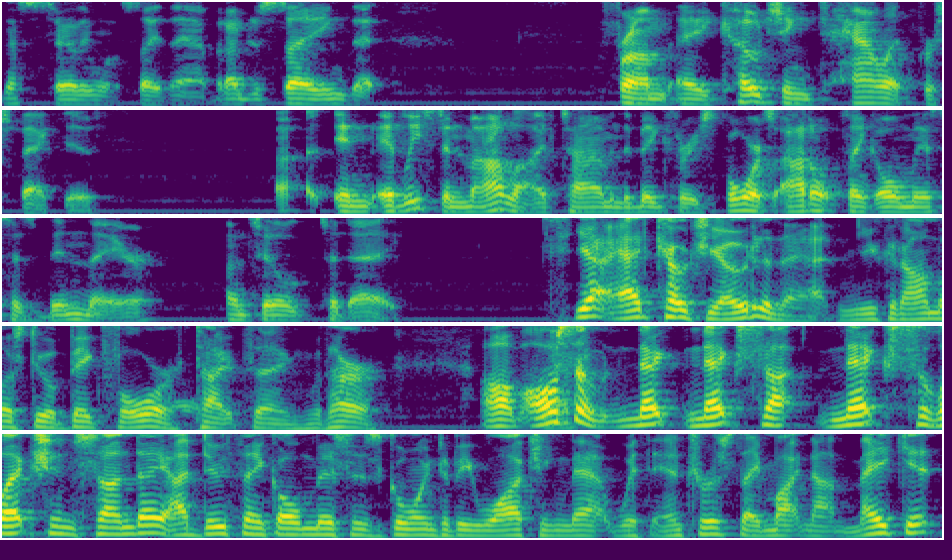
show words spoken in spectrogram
necessarily want to say that, but I'm just saying that from a coaching talent perspective, uh, in at least in my lifetime in the Big Three sports, I don't think Ole Miss has been there until today. Yeah, add Coach Yo to that, and you could almost do a Big Four type thing with her. Um, also, ne- next next selection Sunday, I do think Ole Miss is going to be watching that with interest. They might not make it,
